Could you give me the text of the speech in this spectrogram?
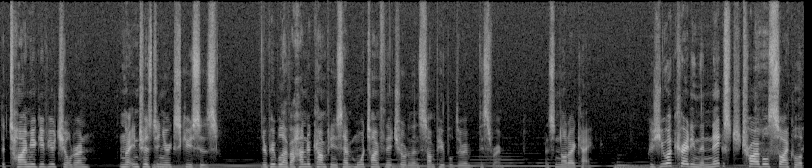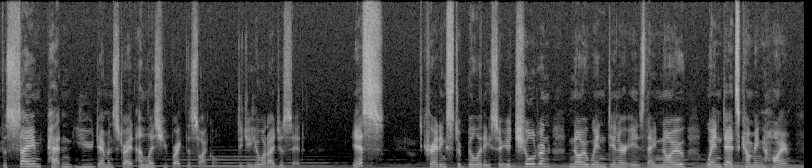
the time you give your children. I'm not interested in your excuses. There are people who have 100 companies have more time for their children than some people do in this room. It's not okay. Because you are creating the next tribal cycle of the same pattern you demonstrate unless you break the cycle. Did you hear what I just said? Yes? creating stability so your children know when dinner is, they know when dad's coming home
